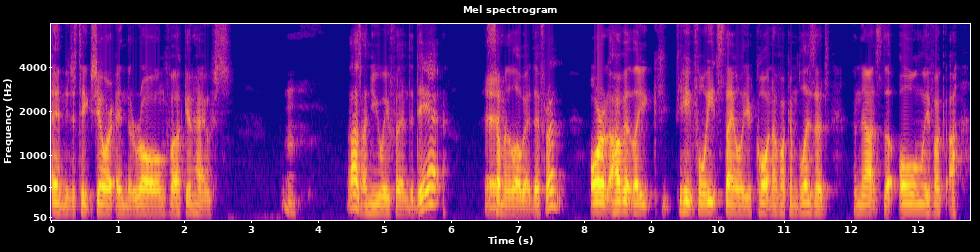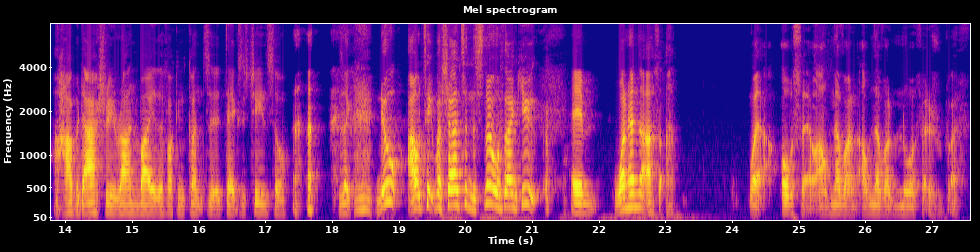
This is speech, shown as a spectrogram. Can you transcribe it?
and they just take shelter in the wrong fucking house. Mm. That's a new way for them to do it. Yeah. Something a little bit different, or have it like Hateful Eight style. You're caught in a fucking blizzard. And that's the only fuck a, a haberdashery ran by the fucking cunts at Texas Chainsaw. He's like, nope, I'll take my chance in the snow, thank you. Um, one thing that I, I like, obviously, I'll, I'll never, I'll never know if it's if,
